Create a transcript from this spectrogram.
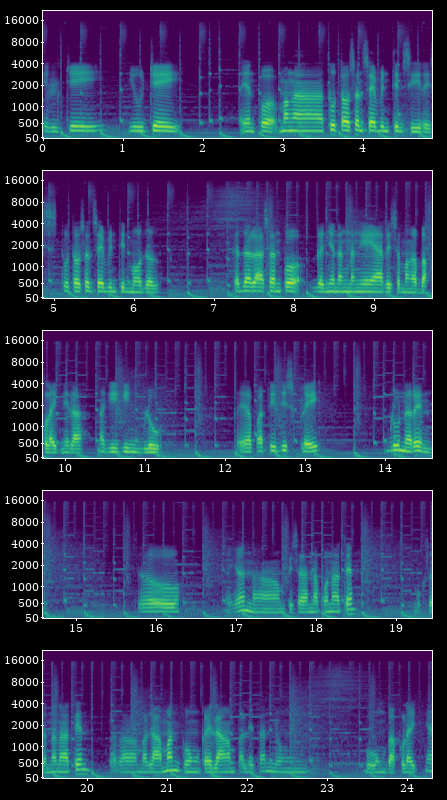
LJ, UJ. Ayan po, mga 2017 series, 2017 model. Kadalasan po, ganyan ang nangyayari sa mga backlight nila, nagiging blue. Kaya pati display, blue na rin. So, ayan, uh, umpisa na po natin buksan na natin para malaman kung kailangan palitan yung buong backlight nya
